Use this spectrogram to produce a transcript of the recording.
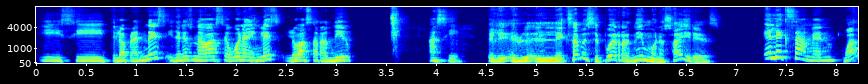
Y si te lo aprendes y tenés una base buena de inglés, lo vas a rendir Así. El, el- el examen se puede rendir en Buenos Aires. El examen ¿What?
